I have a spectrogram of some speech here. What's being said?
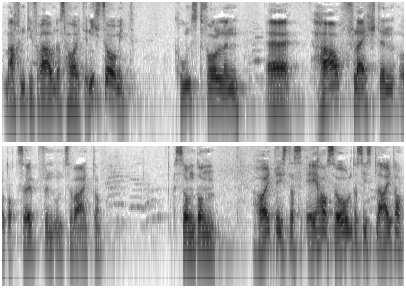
machen die Frauen das heute nicht so mit kunstvollen äh, Haarflechten oder Zöpfen und so weiter, sondern heute ist das eher so, und das ist leider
